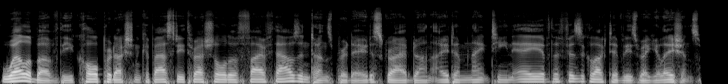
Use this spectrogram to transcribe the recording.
well above the coal production capacity threshold of 5,000 tons per day described on item 19A of the Physical Activities Regulations.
